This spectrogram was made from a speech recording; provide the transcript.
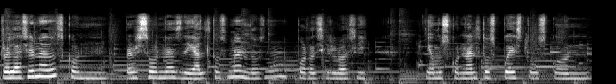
relacionados con personas de altos mandos, ¿no? por decirlo así, digamos con altos puestos, con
